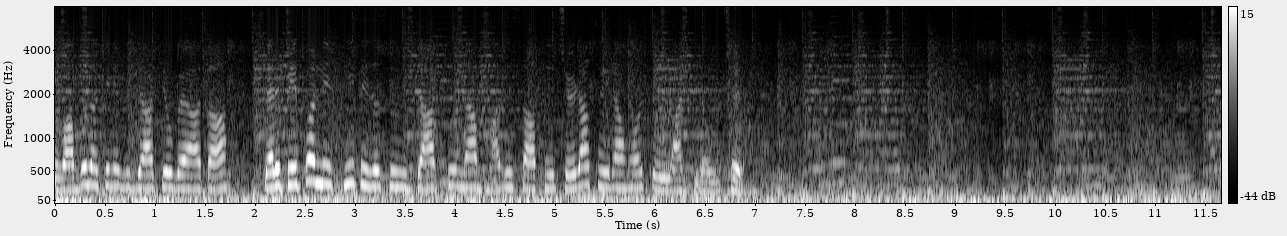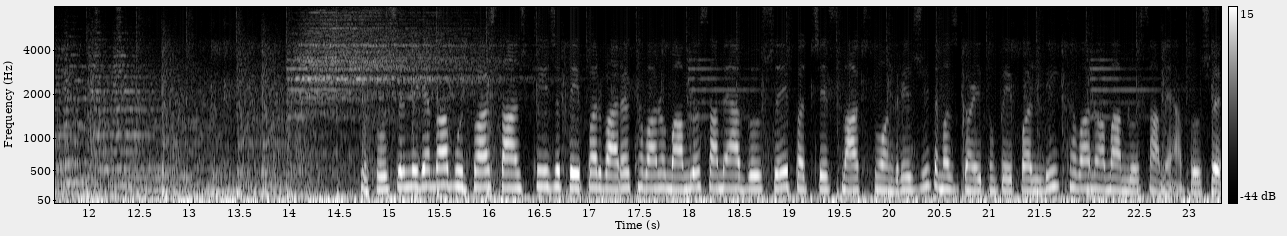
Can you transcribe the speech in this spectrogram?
જવાબો લખીને વિદ્યાર્થીઓ ગયા હતા. ત્યારે પેપર લીકથી તેજસ્વી વિદ્યાર્થીઓના ભાવિ સાથે ચેડા થઈ રહ્યા હોય તેવું લાગી રહ્યું છે. તો સોશિયલ મીડિયામાં બુધવાર સાંજથી જ પેપર વાયરલ થવાનો મામલો સામે આવ્યો છે. પચીસ માર્ક્સનું અંગ્રેજી તેમજ ગણિતનું પેપર લીક થવાનો આ મામલો સામે આવ્યો છે.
